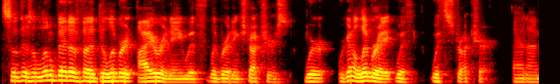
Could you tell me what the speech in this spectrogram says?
so there's a little bit of a deliberate irony with liberating structures. We're we're going to liberate with with structure, and I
